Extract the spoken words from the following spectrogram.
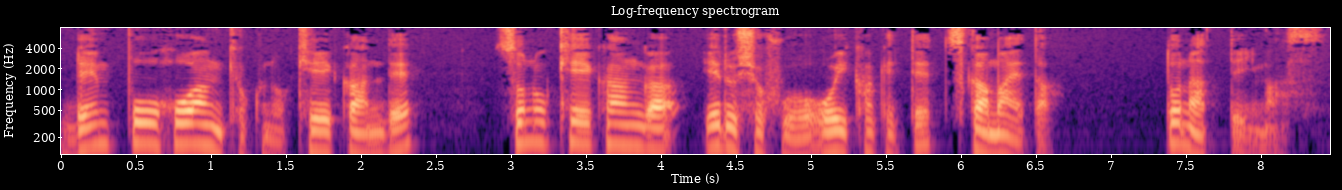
連邦保安局の警官で、その警官がエルショフを追いかけて捕まえたとなっています。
